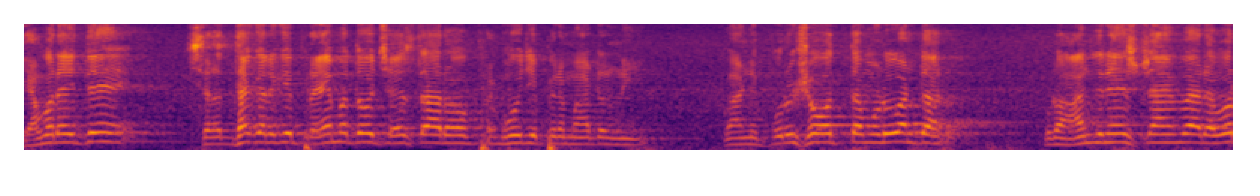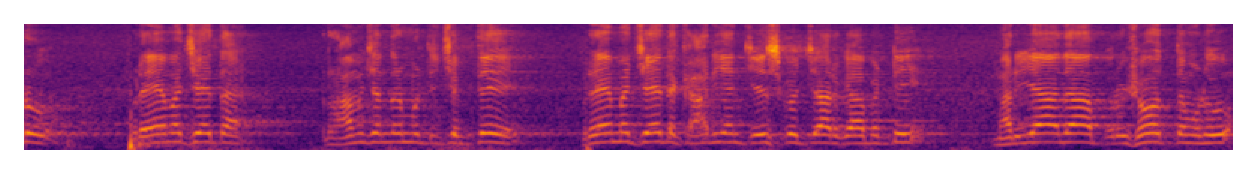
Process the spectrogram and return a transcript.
ఎవరైతే శ్రద్ధ కలిగి ప్రేమతో చేస్తారో ప్రభువు చెప్పిన మాటల్ని వాడిని పురుషోత్తముడు అంటారు. ఇప్పుడు ఆంజనేయ స్వామి వారు ఎవరు? ప్రేమ చేత రామచంద్రమూర్తి చెప్తే ప్రేమ చేత కార్యం చేసుకొచ్చారు కాబట్టి మర్యాద పురుషోత్తముడు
